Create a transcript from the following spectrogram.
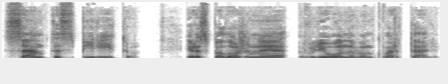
Санта-Спирито и расположенное в Леоновом квартале.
